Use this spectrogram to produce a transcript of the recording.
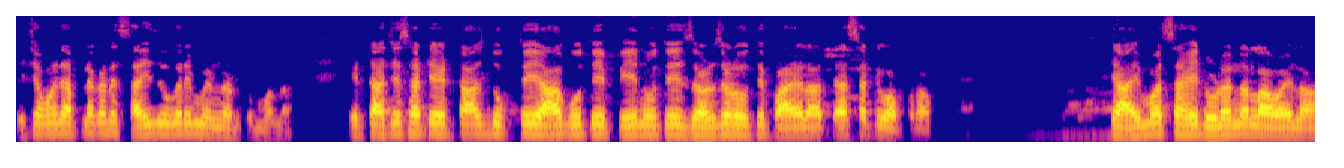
त्याच्यामध्ये आपल्याकडे साईज वगैरे मिळणार तुम्हाला. हे टाचेसाठी आहे, टाच दुखते आग होते पेन होते जळजळ होते पायाला त्यासाठी वापरा. हे आयमास आहे डोळ्यांना लावायला.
